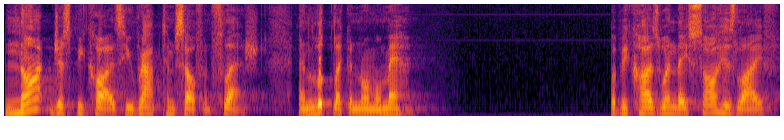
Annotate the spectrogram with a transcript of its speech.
Not just because he wrapped himself in flesh and looked like a normal man, but because when they saw his life,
